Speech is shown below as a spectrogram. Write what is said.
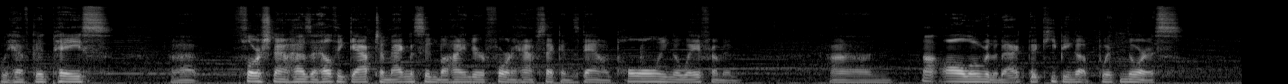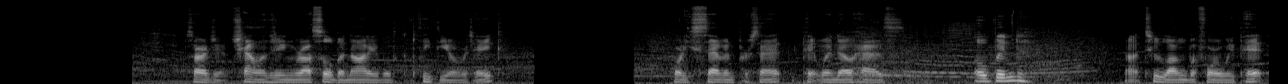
We have good pace. Uh, Florsch now has a healthy gap to Magnussen behind her, four and a half seconds down, pulling away from him. Um, not all over the back, but keeping up with Norris. Sargent challenging Russell, but not able to complete the overtake. 47% pit window has opened. Not too long before we pit.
